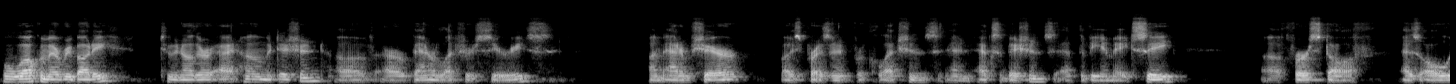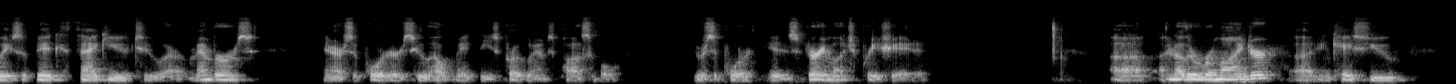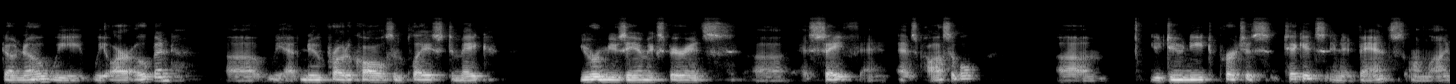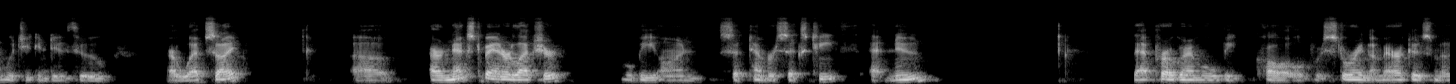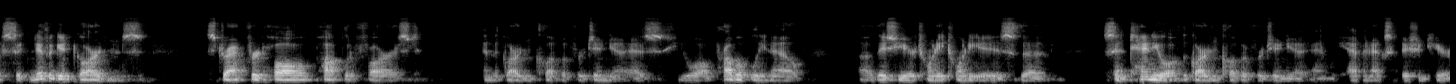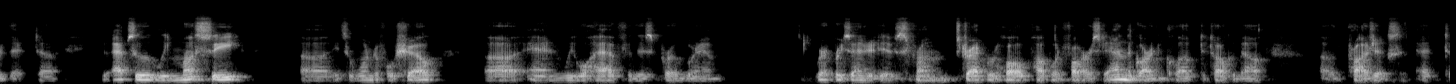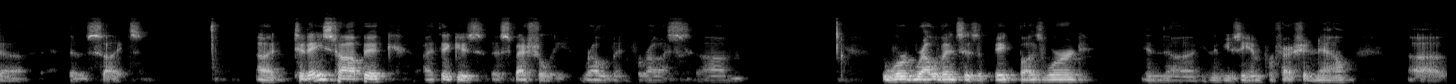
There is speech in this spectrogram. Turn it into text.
Well, welcome everybody to another at-home edition of our Banner Lecture Series. I'm Adam Scher, Vice President for Collections and Exhibitions at the VMHC. Uh, first off, as always, a big thank you to our members and our supporters who help make these programs possible. Your support is very much appreciated. Uh, another reminder, uh, in case you don't know, we, we are open. Uh, we have new protocols in place to make your museum experience uh, as safe as possible. Um, you do need to purchase tickets in advance online, which you can do through our website. Uh, our next banner lecture will be on September 16th at noon. That program will be called Restoring America's Most Significant Gardens, Stratford Hall, Poplar Forest, and the Garden Club of Virginia. As you all probably know, uh, this year, 2020, is the centennial of the Garden Club of Virginia, and we have an exhibition here that uh, you absolutely must see. Uh, it's a wonderful show, uh, and we will have for this program representatives from Stratford Hall, Poplar Forest, and the Garden Club to talk about uh, the projects at, uh, at those sites. Uh, today's topic, I think, is especially relevant for us. Um, the word relevance is a big buzzword in the, in the museum profession now. Uh,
